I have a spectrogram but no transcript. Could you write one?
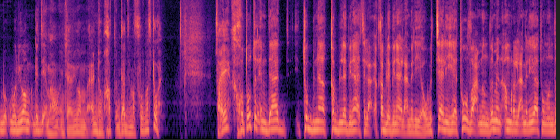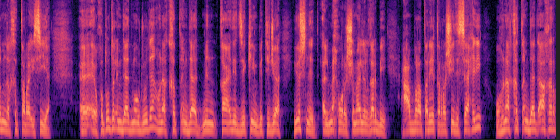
واليوم قد ما هو أنت اليوم عندهم خط إمداد المفروض مفتوح. صحيح؟ خطوط الإمداد تبنى قبل بناء قبل بناء العملية وبالتالي هي توضع من ضمن أمر العمليات ومن ضمن الخطة الرئيسية. آه، خطوط الإمداد موجودة، هناك خط إمداد من قاعدة زكيم باتجاه يسند المحور الشمالي الغربي عبر طريق الرشيد الساحلي، وهناك خط إمداد آخر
